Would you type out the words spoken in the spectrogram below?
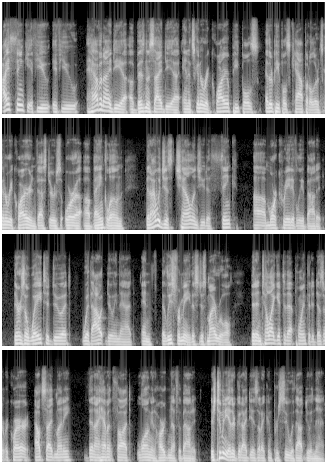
I think if you if you have an idea, a business idea, and it's going to require people's other people's capital, or it's going to require investors or a, a, bank loan, then I would just challenge you to think uh, more creatively about it. There's a way to do it without doing that, and at least for me, this is just my rule. That until I get to that point that it doesn't require outside money, then I haven't thought long and hard enough about it. There's too many other good ideas that I can pursue without doing that.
